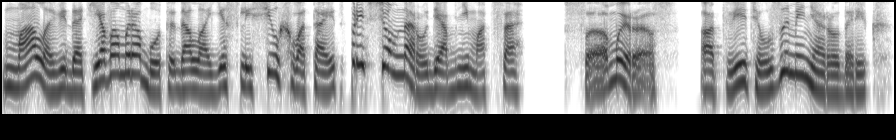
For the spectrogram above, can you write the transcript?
«Мало, видать, я вам работы дала, если сил хватает при всем народе обниматься». «В самый раз», — ответил за меня Родерик.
